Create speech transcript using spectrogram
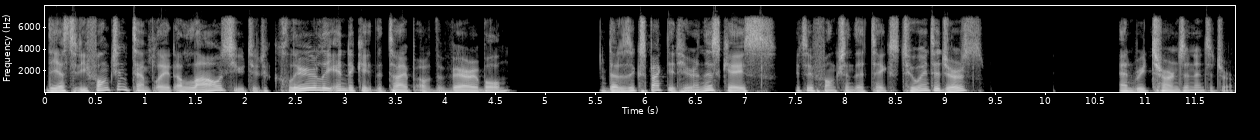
the std function template allows you to clearly indicate the type of the variable that is expected here. In this case, it's a function that takes two integers and returns an integer.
